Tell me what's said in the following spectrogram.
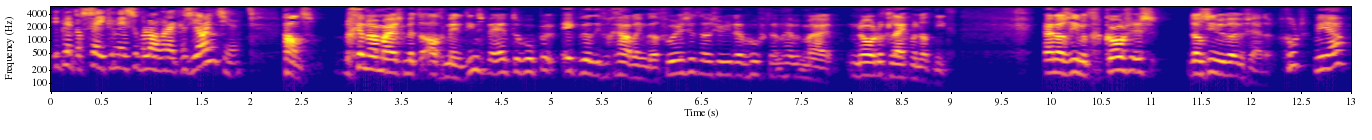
Ik ben toch zeker net zo belangrijk als Jantje? Hans, begin nou maar eens met de algemene dienst bijeen te roepen. Ik wil die vergadering wel voorzitten als jullie daar behoefte aan hebben, maar nodig lijkt me dat niet. En als iemand gekozen is, dan zien we wel weer verder. Goed, Mia?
